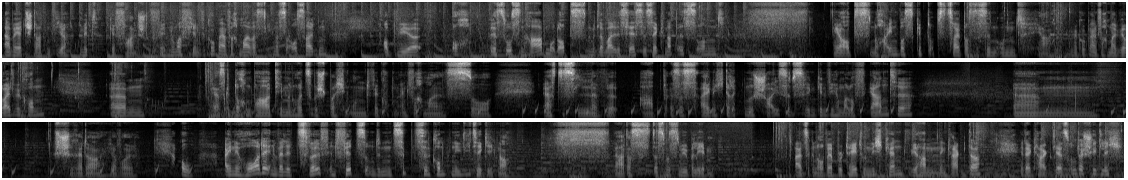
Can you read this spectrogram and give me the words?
Aber jetzt starten wir mit Gefahrenstufe Nummer 4. Und wir gucken einfach mal, was die Gegner so aushalten. Ob wir auch Ressourcen haben oder ob es mittlerweile sehr, sehr, sehr knapp ist und ja, ob es noch einen Boss gibt, ob es zwei Bosse sind und ja, wir gucken einfach mal, wie weit wir kommen. Ähm, ja, es gibt doch ein paar Themen heute zu besprechen und wir gucken einfach mal. So, erstes Level up. Es ist eigentlich direkt nur Scheiße, deswegen gehen wir hier mal auf Ernte. Ähm, Schredder, jawohl. Oh, eine Horde in Welle 12, in 14 und in 17 kommt ein Elite-Gegner. Ja, das, das müssen wir überleben. Also genau, wer Potato nicht kennt, wir haben einen Charakter. Der Charakter ist unterschiedlich.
